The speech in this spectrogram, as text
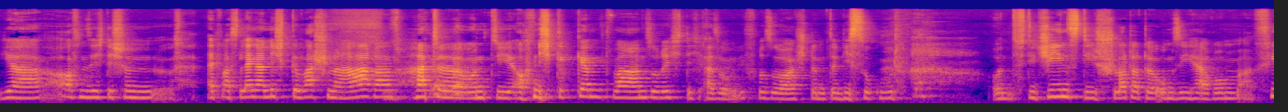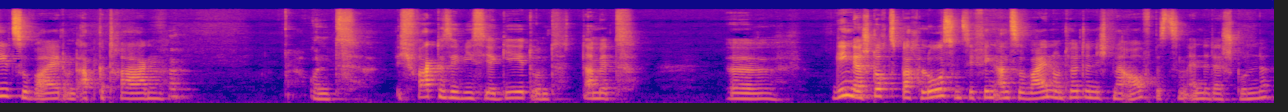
ja offensichtlich schon etwas länger nicht gewaschene Haare hatte und die auch nicht gekämmt waren so richtig. Also die Frisur stimmte nicht so gut. Und die Jeans, die schlotterte um sie herum viel zu weit und abgetragen. Und ich fragte sie, wie es ihr geht und damit äh, ging der Sturzbach los und sie fing an zu weinen und hörte nicht mehr auf bis zum Ende der Stunde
